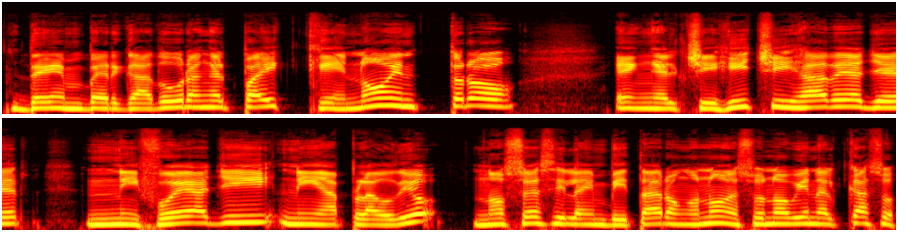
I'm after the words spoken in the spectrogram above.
de envergadura en el país que no entró en el chihichija de ayer, ni fue allí, ni aplaudió. No sé si la invitaron o no, eso no viene al caso.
